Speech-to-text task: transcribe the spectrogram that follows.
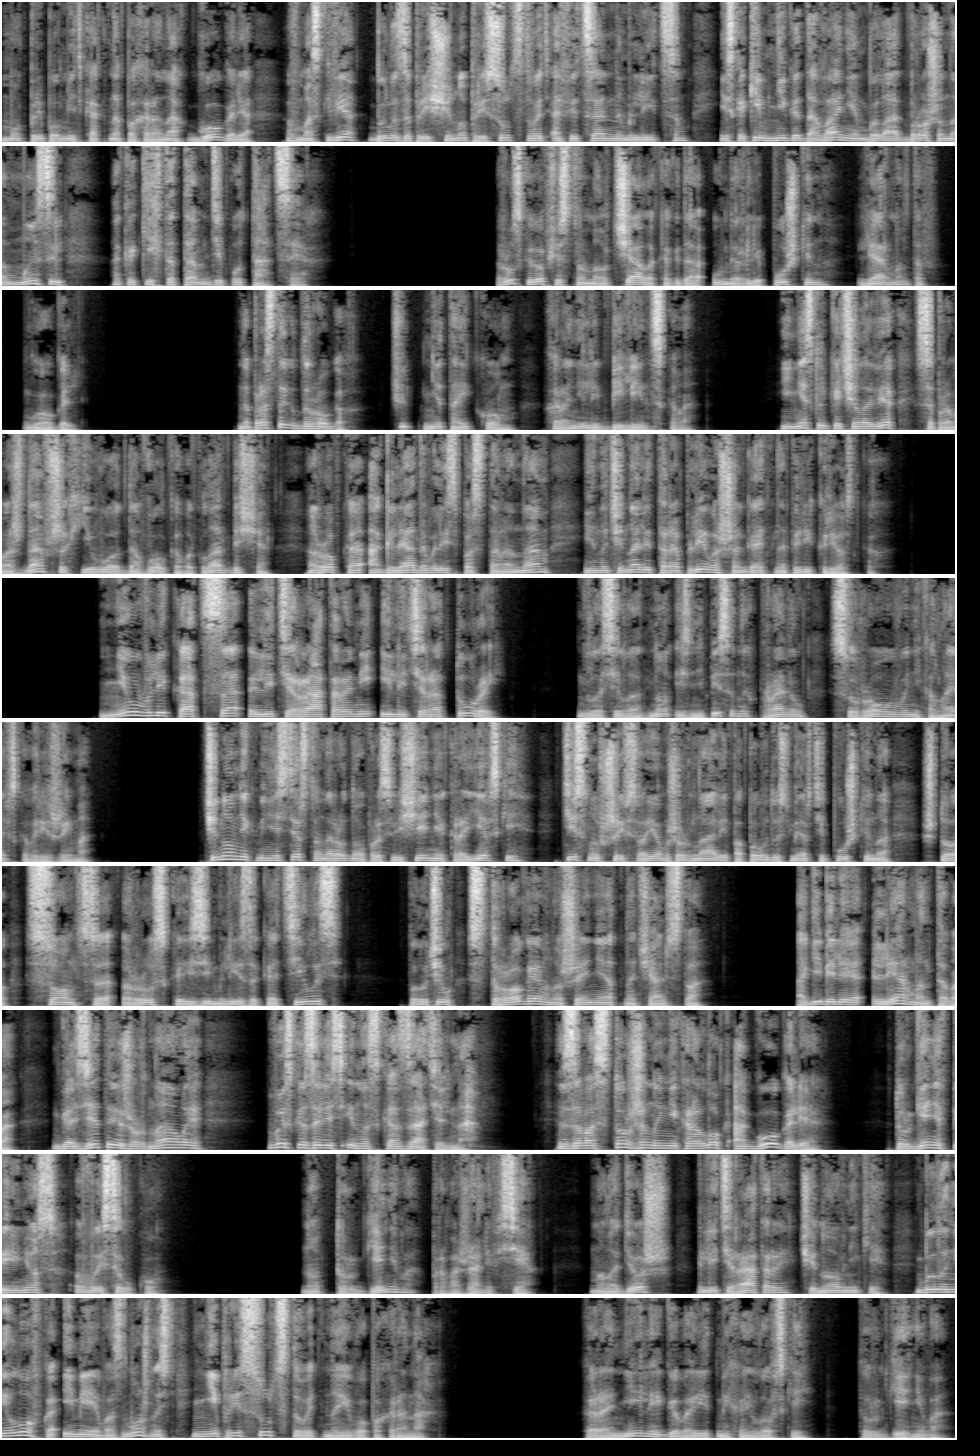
Мог припомнить, как на похоронах Гоголя в Москве было запрещено присутствовать официальным лицам и с каким негодованием была отброшена мысль о каких-то там депутациях. Русское общество молчало, когда умерли Пушкин, Лермонтов, Гоголь. На простых дорогах, чуть не тайком, хоронили Белинского. И несколько человек, сопровождавших его до Волкова кладбища, робко оглядывались по сторонам и начинали торопливо шагать на перекрестках не увлекаться литераторами и литературой, гласило одно из неписанных правил сурового Николаевского режима. Чиновник Министерства народного просвещения Краевский, тиснувший в своем журнале по поводу смерти Пушкина, что солнце русской земли закатилось, получил строгое внушение от начальства. О гибели Лермонтова газеты и журналы – высказались иносказательно. За восторженный некролог о Гоголе Тургенев перенес высылку. Но Тургенева провожали все. Молодежь, литераторы, чиновники. Было неловко, имея возможность не присутствовать на его похоронах. «Хоронили, — говорит Михайловский, — Тургенева».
